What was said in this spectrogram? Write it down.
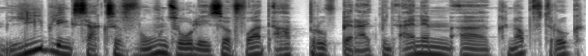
Lieblingssaxophon-Soli sofort abrufbereit mit einem äh, Knopfdruck.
